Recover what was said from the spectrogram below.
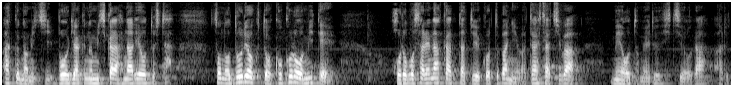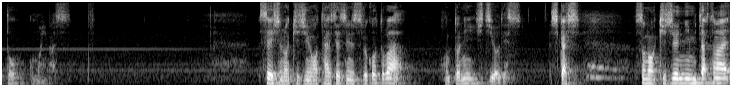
悪の道暴虐の道から離れようとした。その努力と心を見て滅ぼされなかったという言葉に私たちは目を留める必要があると思います。聖書の基準を大切にすることは本当に必要です。しかしその基準に満たさない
